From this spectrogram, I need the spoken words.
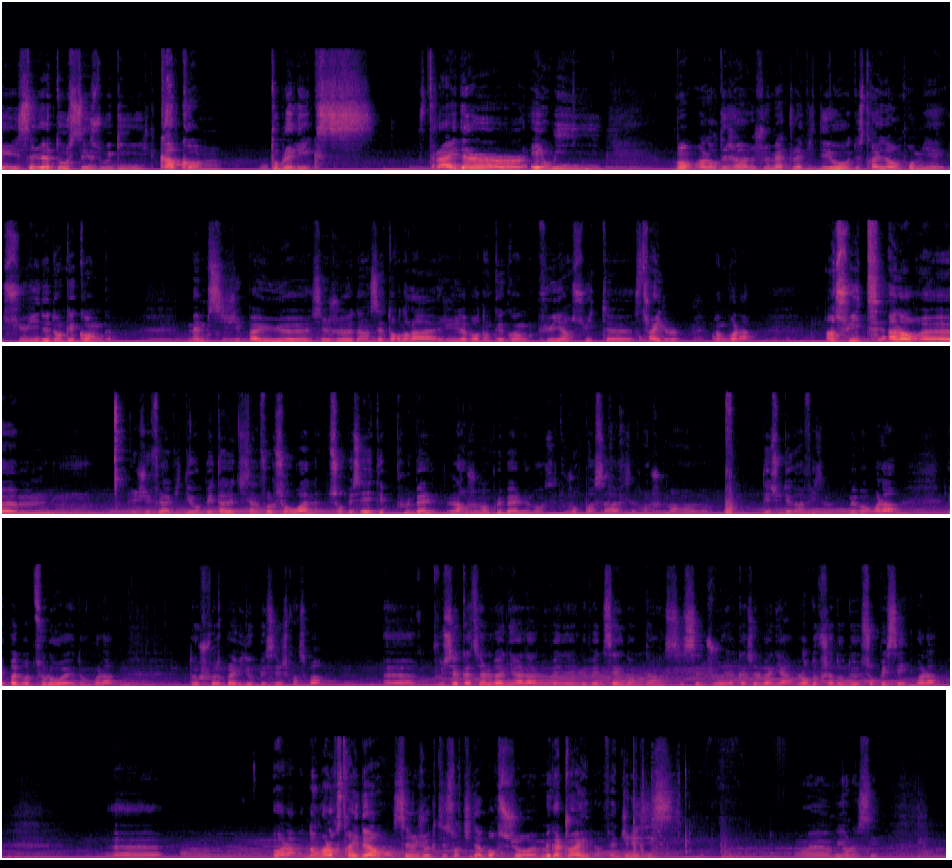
Hey, salut à tous, c'est Zwiggy, Capcom, Double X, Strider, eh oui Bon, alors déjà, je vais mettre la vidéo de Strider en premier, suivi de Donkey Kong. Même si j'ai pas eu euh, ces jeux dans cet ordre-là, hein. j'ai eu d'abord Donkey Kong, puis ensuite euh, Strider, donc voilà. Ensuite, alors, euh, j'ai fait la vidéo bêta de Titanfall sur One. Sur PC, elle était plus belle, largement plus belle, mais bon, c'est toujours pas ça, c'est franchement déçu des graphismes. Mais bon, voilà. Il n'y a pas de mode solo, ouais, donc voilà. Donc je ferai pas la vidéo PC, je pense pas. Euh, plus il y a Castlevania là, le, 25, donc dans 6-7 jours il y a Castlevania, Lord of Shadow 2 sur PC, voilà. Euh, voilà, donc alors Strider, c'est un jeu qui était sorti d'abord sur Mega Drive, enfin Genesis. oui, on le sait.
